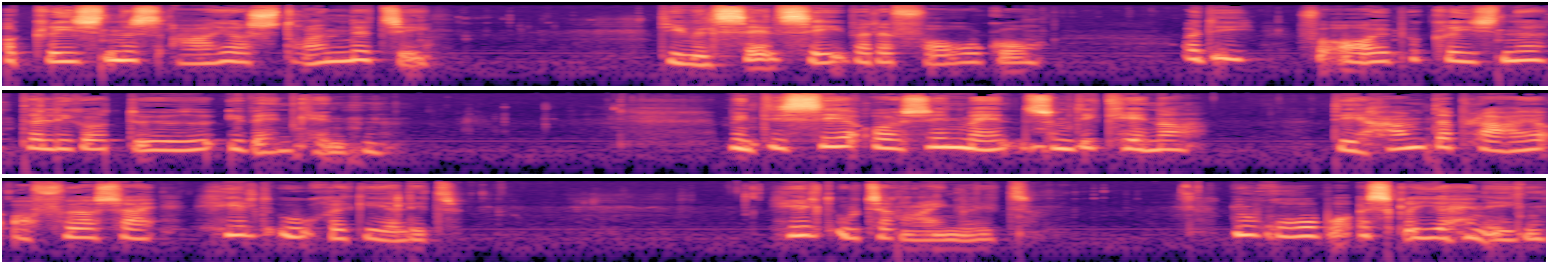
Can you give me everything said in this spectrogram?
og grisenes ejere strømmende til. De vil selv se, hvad der foregår, og de får øje på grisene, der ligger døde i vandkanten. Men de ser også en mand, som de kender, det er ham, der plejer at føre sig helt uregerligt. Helt uterrenligt. Nu råber og skriger han ikke.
